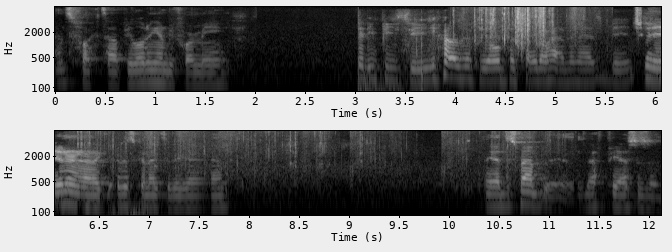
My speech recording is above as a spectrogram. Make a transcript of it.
That's fucked up. You're loading in before me. Shitty PC. How does it feel, potato having ass bitch? Shitty internet. I disconnected again. Yeah, this map, the FPS isn't.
